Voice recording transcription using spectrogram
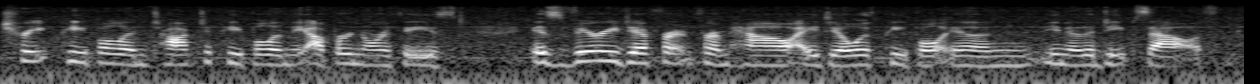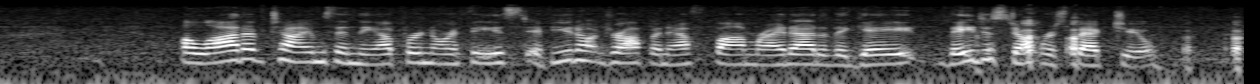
treat people and talk to people in the upper Northeast is very different from how I deal with people in, you know, the deep south. A lot of times in the upper northeast, if you don't drop an F bomb right out of the gate, they just don't respect you.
